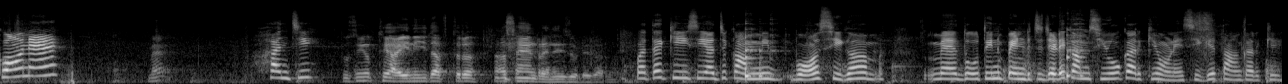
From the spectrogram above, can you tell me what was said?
कौन है? मैं। हाँ जी। ਤੁਸੀਂ ਉੱਥੇ ਆਏ ਨਹੀਂ ਜੀ ਦਫ਼ਤਰ ਆ ਸੈਨ ਰਹਿੰਦੇ ਸੀ ਤੁਹਾਡੇ ਘਰ ਨੂੰ। ਪਤਾ ਕੀ ਸੀ ਅੱਜ ਕੰਮ ਹੀ ਬਹੁਤ ਸੀਗਾ। ਮੈਂ ਦੋ ਤਿੰਨ ਪਿੰਡ 'ਚ ਜਿਹੜੇ ਕੰਮ ਸੀ ਉਹ ਕਰਕੇ ਆਉਣੇ ਸੀਗੇ ਤਾਂ ਕਰਕੇ।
